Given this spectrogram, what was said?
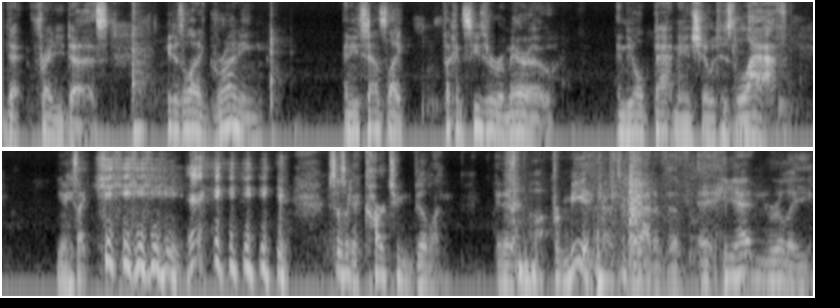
that Freddy does. He does a lot of grunting, and he sounds like fucking Cesar Romero in the old Batman show with his laugh. You know, he's like, sounds like a cartoon villain. And it, for me, it kind of took me out of the. It, he hadn't really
